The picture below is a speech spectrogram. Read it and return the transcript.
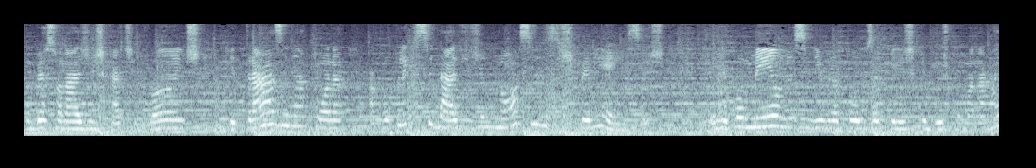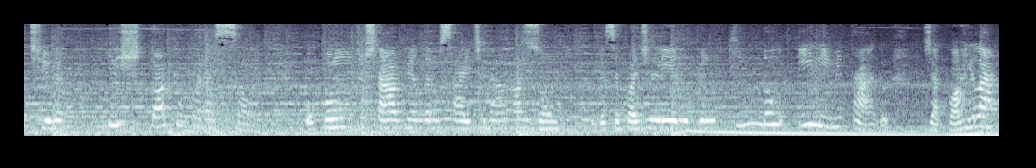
com personagens cativantes que trazem à tona a complexidade de nossas experiências. Eu recomendo esse livro a todos aqueles que buscam uma narrativa que lhes toque o coração. O conto está à venda no site da Amazon e você pode lê-lo pelo Kindle Ilimitado. Já corre lá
